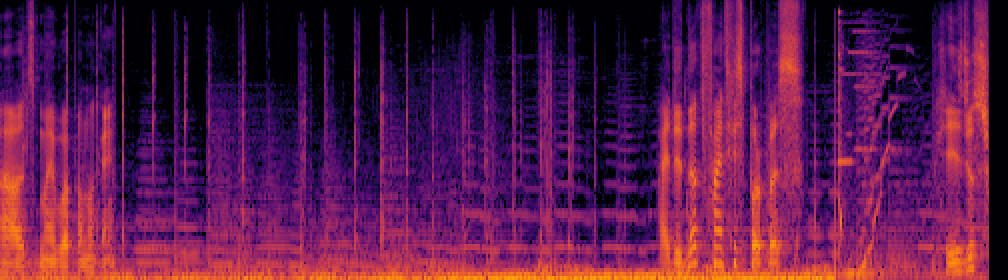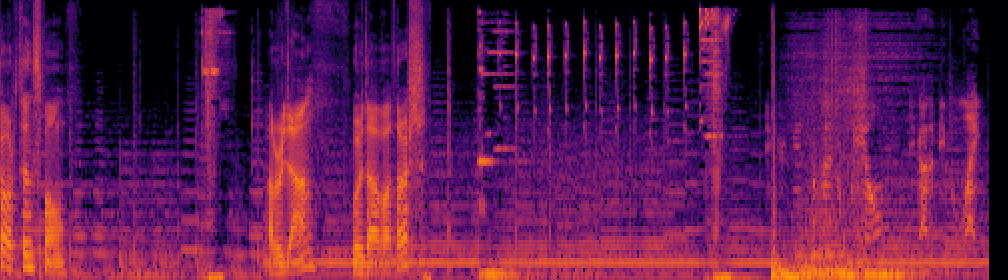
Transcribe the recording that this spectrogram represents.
Oh, it's my weapon, okay. I did not find his purpose. He's just short and small. Are we done with the avatars? If you're behind the wheel, you gotta be light.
